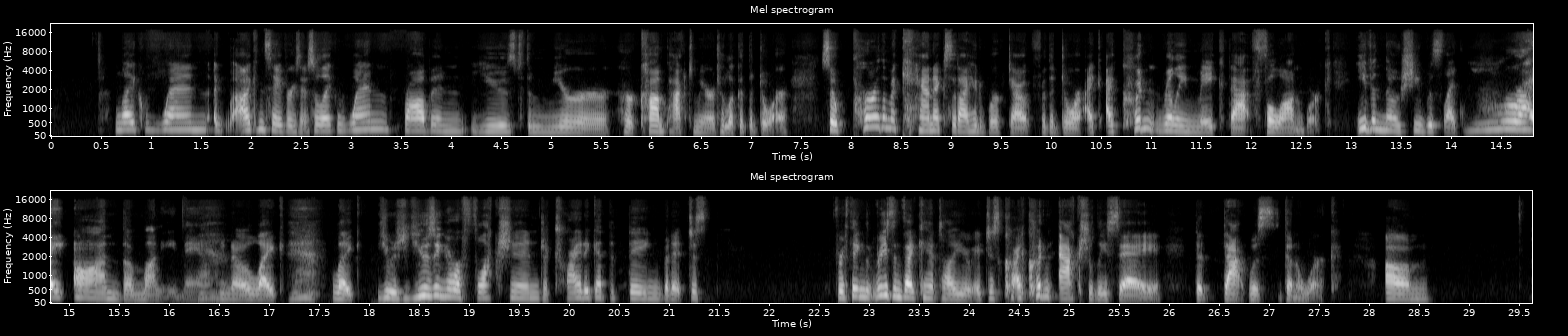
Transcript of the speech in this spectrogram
like when I can say for example, so like when Robin used the mirror, her compact mirror to look at the door. So per the mechanics that I had worked out for the door, I, I couldn't really make that full on work, even though she was like right on the money, man. You know, like like she was using a reflection to try to get the thing, but it just for things reasons I can't tell you, it just I couldn't actually say that that was gonna work. Um,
